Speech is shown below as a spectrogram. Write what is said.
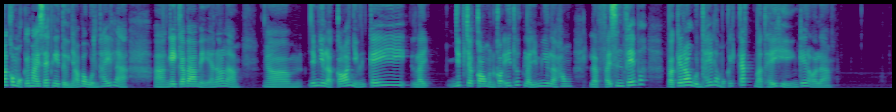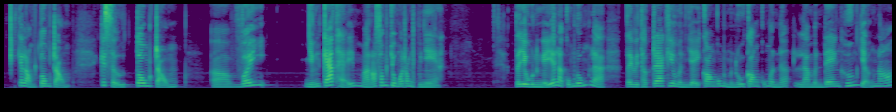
nó có một cái mindset ngay từ nhỏ và quỳnh thấy là à, ngay cả ba mẹ nó là à, giống như là có những cái là giúp cho con mình có ý thức là giống như là không là phải xin phép á. Và cái đó quỳnh thấy là một cái cách mà thể hiện cái gọi là cái lòng tôn trọng cái sự tôn trọng uh, với những cá thể mà nó sống chung ở trong một nhà tại vì mình nghĩ là cũng đúng là tại vì thật ra khi mình dạy con của mình mình nuôi con của mình á là mình đang hướng dẫn nó,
